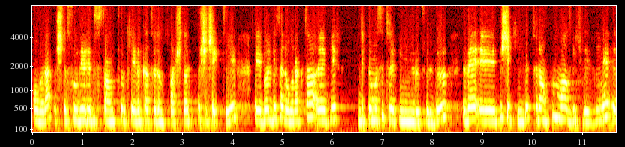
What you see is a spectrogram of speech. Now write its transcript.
olarak işte Suudi Arabistan, Türkiye ve Katar'ın başta başı çektiği e, bölgesel olarak da e, bir diplomasi trafiğinin yürütüldüğü ve e, bir şekilde Trump'ın vazgeçirildiğini e,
